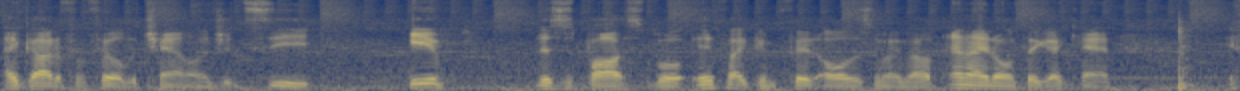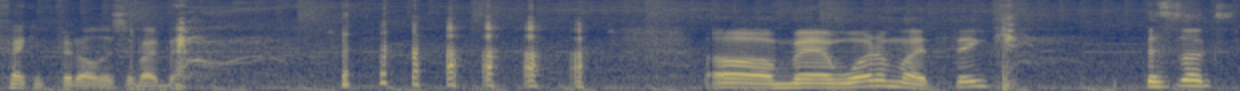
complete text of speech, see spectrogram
I got to fulfill the challenge and see if this is possible, if I can fit all this in my mouth, and I don't think I can. If I can fit all this in my mouth. oh man, what am I thinking? This looks...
